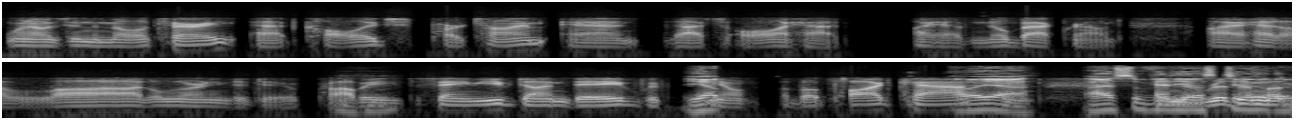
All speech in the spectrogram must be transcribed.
when I was in the military at college part time, and that's all I had. I have no background. I had a lot of learning to do. Probably the same you've done, Dave, with Mm-hmm. Yep. you know about podcasts. oh yeah. and- I have some videos and the rhythm too. of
